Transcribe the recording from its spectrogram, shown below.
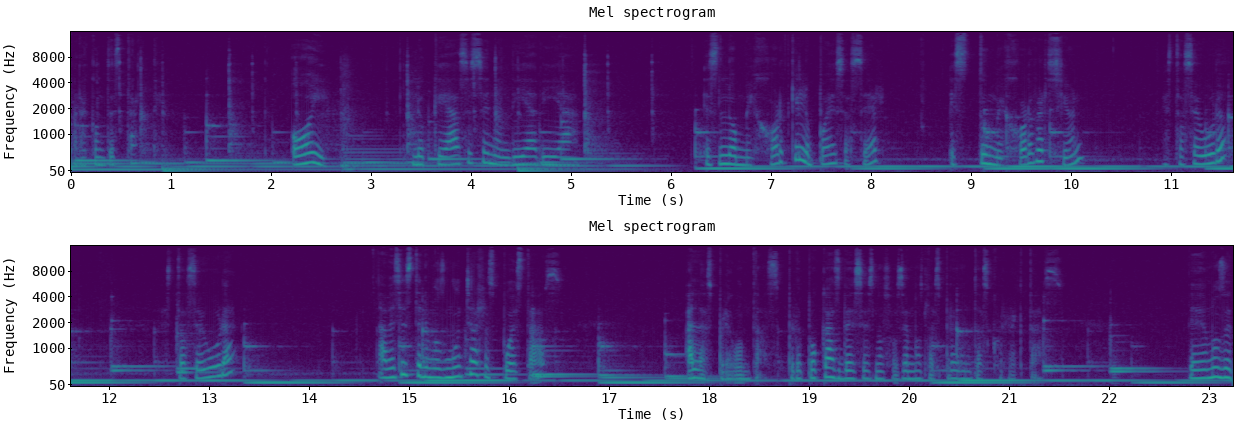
para contestarte. Hoy, lo que haces en el día a día es lo mejor que lo puedes hacer. ¿Es tu mejor versión? ¿Estás seguro? ¿Estás segura? A veces tenemos muchas respuestas a las preguntas, pero pocas veces nos hacemos las preguntas correctas. Debemos de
